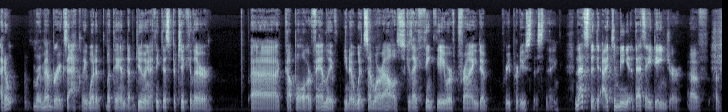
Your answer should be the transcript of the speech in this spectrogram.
i don't remember exactly what it, what they ended up doing. I think this particular uh, couple or family, you know, went somewhere else because I think they were trying to reproduce this thing. And that's the I, to me that's a danger of of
